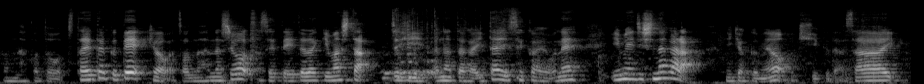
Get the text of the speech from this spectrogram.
そんなことを伝えたくて、今日はそんな話をさせていただきました。是非、あなたがいたい世界をね、イメージしながら、2曲目をお聴きください。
